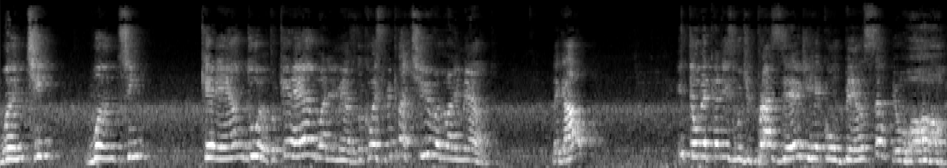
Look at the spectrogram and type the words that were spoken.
wanting, wanting, querendo, eu estou querendo o alimento, estou com a expectativa do alimento. Legal? E tem um mecanismo de prazer, de recompensa. Eu, oh,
